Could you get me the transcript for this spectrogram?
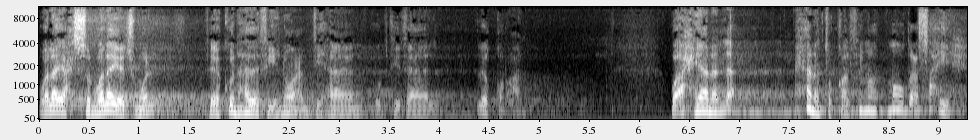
ولا يحسن ولا يجمل فيكون هذا فيه نوع امتهان وابتذال للقرآن. وأحيانا لا أحيانا تقال في موضع صحيح.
